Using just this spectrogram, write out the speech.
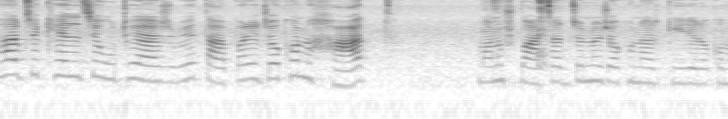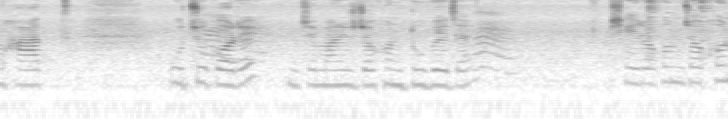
ভাবছে খেলছে, উঠে আসবে। তারপরে যখন হাত, মানুষ বাঁচার জন্য যখন আর কি এরকম হাত উঁচু করে, যে মানুষ যখন ডুবে যায় সেই রকম যখন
